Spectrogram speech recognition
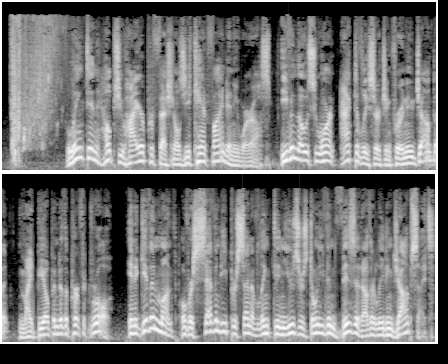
LinkedIn helps you hire professionals you can't find anywhere else, even those who aren't actively searching for a new job but might be open to the perfect role. In a given month, over 70% of LinkedIn users don't even visit other leading job sites.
